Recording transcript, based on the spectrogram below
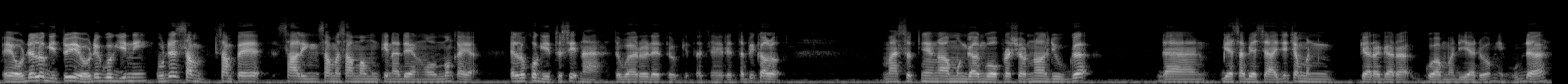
ya udah lo gitu ya udah gue gini. Udah sam- sampai saling sama-sama mungkin ada yang ngomong kayak eh lo kok gitu sih? Nah itu baru deh tuh kita cairin. Tapi kalau maksudnya nggak mengganggu operasional juga dan biasa-biasa aja cuman gara-gara gua sama dia doang ya udah.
